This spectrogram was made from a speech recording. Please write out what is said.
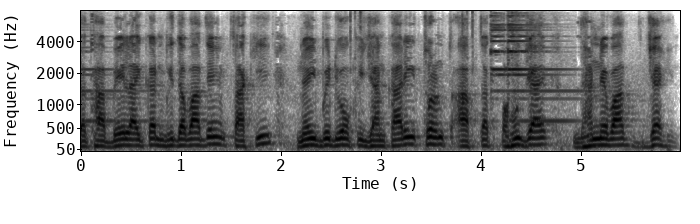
तथा बेल आइकन भी दबा दें ताकि नई वीडियो की जानकारी तुरंत आप तक पहुँच जाए। धन्यवाद। जय हिंद।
